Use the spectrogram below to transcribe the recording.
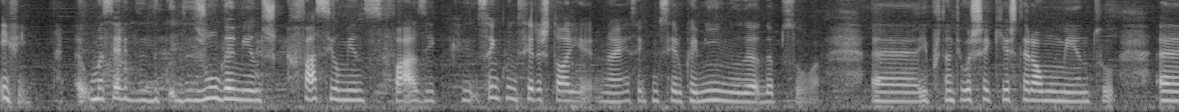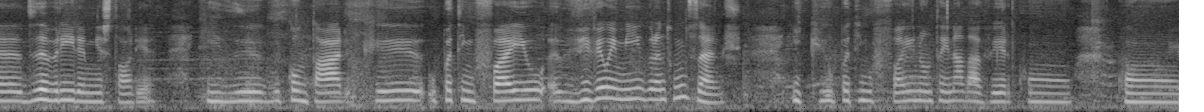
enfim, uma série de, de, de, julgamentos que facilmente se faz e que, sem conhecer a história, não é? sem conhecer o caminho da, da pessoa. Uh, e portanto eu achei que este era o momento uh, de abrir a minha história e de, de, contar que o patinho feio viveu em mim durante muitos anos e que o patinho feio não tem nada a ver com com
